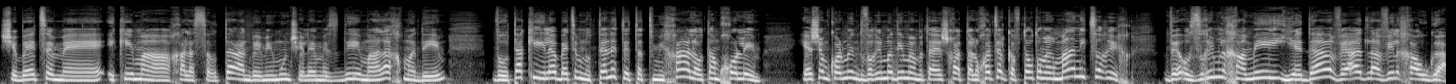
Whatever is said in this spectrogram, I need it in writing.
שבעצם אה, הקימה חל הסרטן במימון של MSD, מהלך מדהים, ואותה קהילה בעצם נותנת את התמיכה לאותם חולים. יש שם כל מיני דברים מדהימים, אתה יש לך, אתה לוחץ על כפתור, אתה אומר, מה אני צריך? ועוזרים לך מידע ועד להביא לך עוגה.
